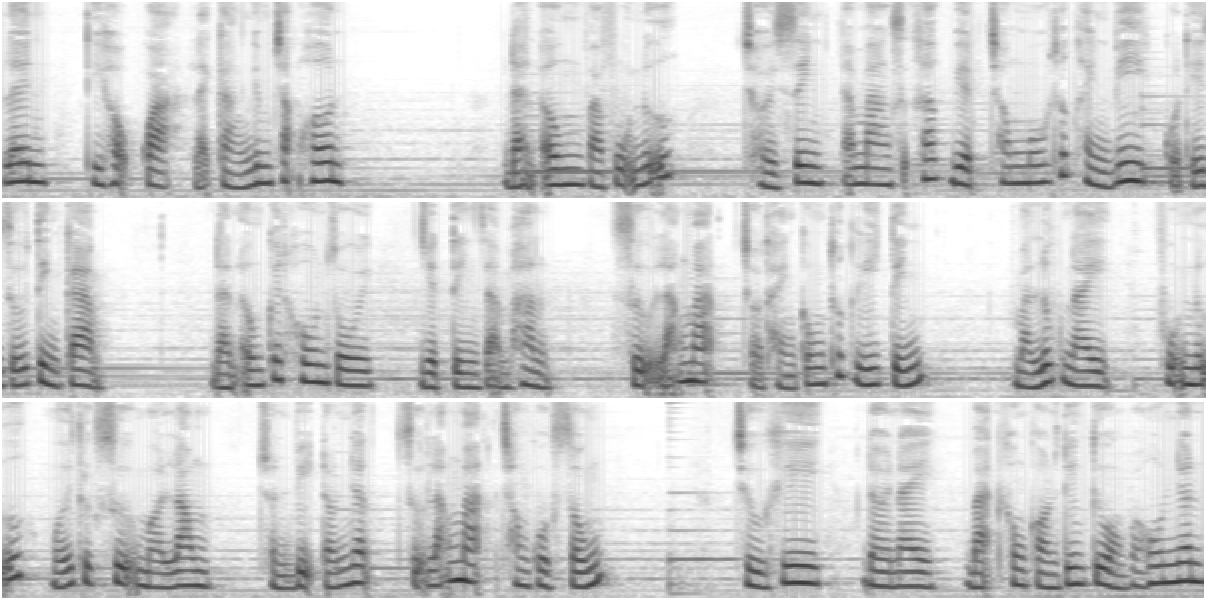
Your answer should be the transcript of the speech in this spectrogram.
lên thì hậu quả lại càng nghiêm trọng hơn. Đàn ông và phụ nữ trời sinh đã mang sự khác biệt trong mô thức hành vi của thế giới tình cảm. Đàn ông kết hôn rồi, nhiệt tình giảm hẳn, sự lãng mạn trở thành công thức lý tính. Mà lúc này, phụ nữ mới thực sự mở lòng, chuẩn bị đón nhận sự lãng mạn trong cuộc sống. Trừ khi đời này bạn không còn tin tưởng vào hôn nhân,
